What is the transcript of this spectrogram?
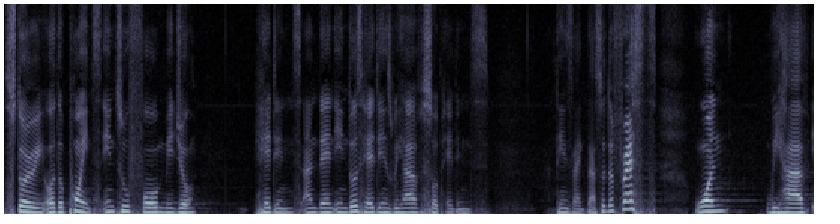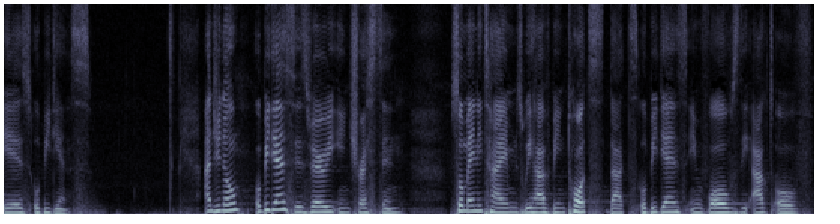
story or the points into four major headings. And then in those headings, we have subheadings, things like that. So the first one we have is obedience. And you know, obedience is very interesting. So many times we have been taught that obedience involves the act of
